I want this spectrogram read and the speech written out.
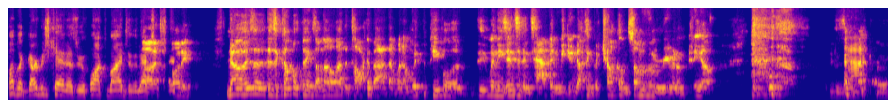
public garbage can as we walked by to the next. Oh, that's event. funny. No, there's a there's a couple things I'm not allowed to talk about that when I'm with the people when these incidents happen, we do nothing but chuckle, and some of them are even on video. exactly.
